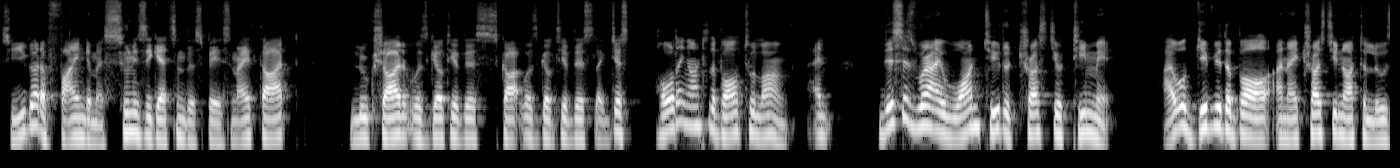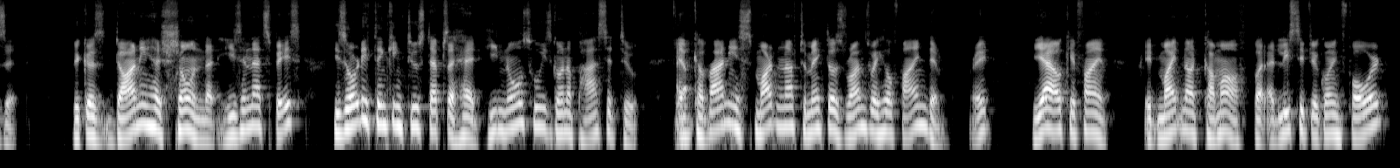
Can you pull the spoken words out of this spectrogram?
So you got to find him as soon as he gets into space. And I thought Luke Shaw was guilty of this. Scott was guilty of this. Like just holding onto the ball too long. And this is where I want you to trust your teammate. I will give you the ball and I trust you not to lose it. Because Donny has shown that he's in that space. He's already thinking two steps ahead. He knows who he's going to pass it to. Yep. And Cavani is smart enough to make those runs where he'll find him, right? Yeah, okay, fine. It might not come off, but at least if you're going forward,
